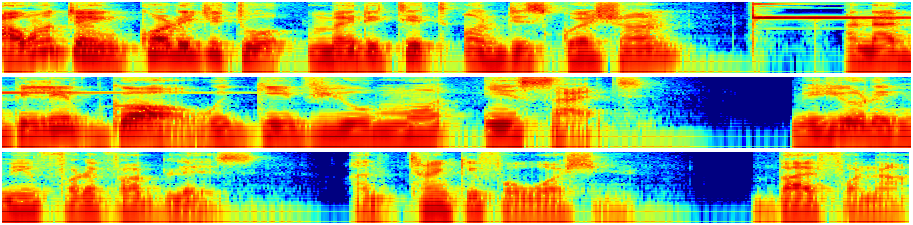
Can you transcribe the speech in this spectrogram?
I want to encourage you to meditate on this question, and I believe God will give you more insight. May you remain forever blessed, and thank you for watching. Bye for now.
